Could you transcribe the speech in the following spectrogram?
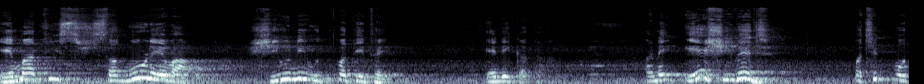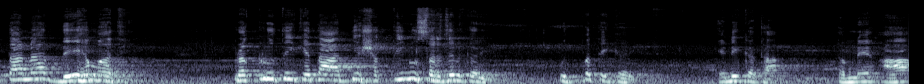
એમાંથી સગુણ એવા શિવની ઉત્પત્તિ થઈ એની કથા. અને એ શિવે જ પછી પોતાના દેહમાંથી પ્રકૃતિ કહેતા આદ્ય શક્તિનું સર્જન કર્યું ઉત્પત્તિ કરી. એની કથા તમને આ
